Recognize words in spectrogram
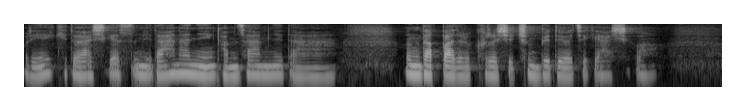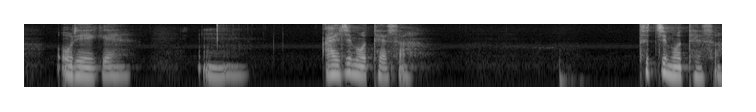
우리 기도하시겠습니다. 하나님 감사합니다. 응답받을 그릇이 준비되어지게 하시고 우리에게 음, 알지 못해서 듣지 못해서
